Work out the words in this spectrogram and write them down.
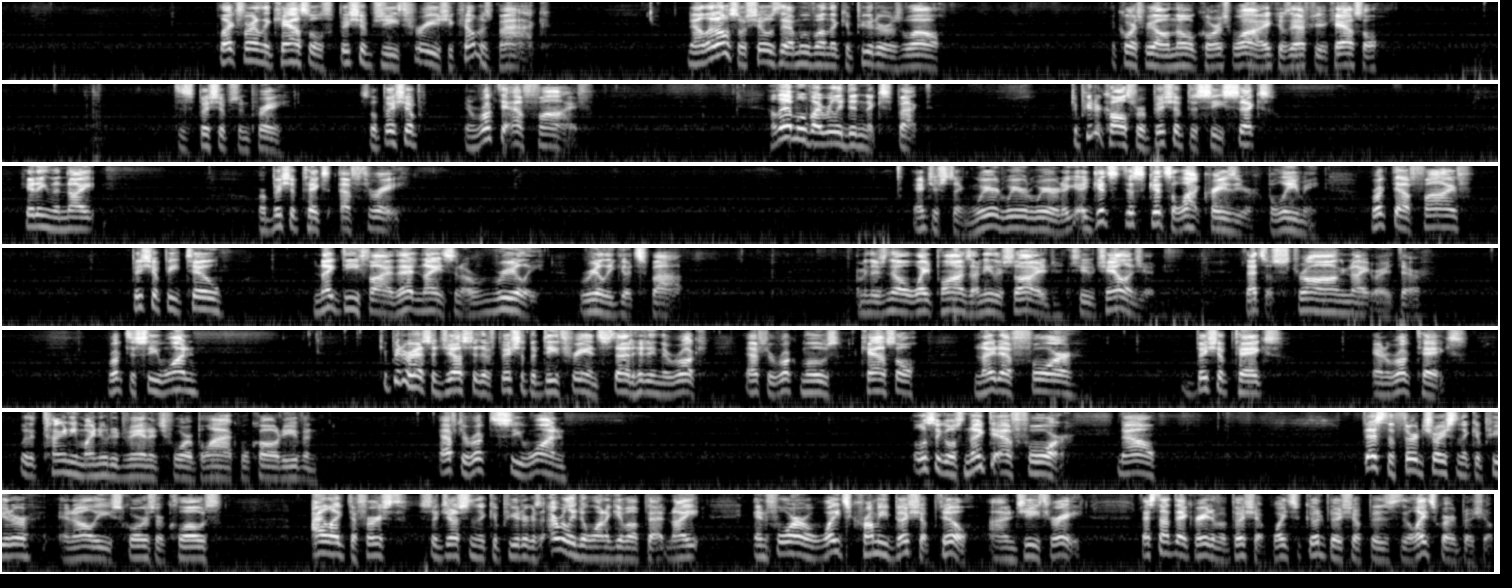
Black finally castles Bishop G3. She comes back. Now that also shows that move on the computer as well. Of course, we all know, of course, why, because after you castle, this bishop's in prey. So bishop and rook to f5. Now that move I really didn't expect. Computer calls for bishop to c6, hitting the knight, or bishop takes f3. Interesting. Weird, weird, weird. It, it, gets this gets a lot crazier, believe me. Rook to f5, bishop e2, knight d5. That knight's in a really, really good spot. I mean, there's no white pawns on either side to challenge it. That's a strong knight right there. Rook to c1. Computer has suggested if bishop to d3 instead hitting the rook after rook moves, castle, knight f4, bishop takes, and rook takes, with a tiny minute advantage for black. We'll call it even. After rook to c1, Alyssa goes knight to f4. Now, that's the third choice in the computer, and all the scores are close. I like the first suggestion in the computer because I really don't want to give up that knight. And for White's crummy bishop, too, on g3. That's not that great of a bishop. White's good bishop is the light squared bishop.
